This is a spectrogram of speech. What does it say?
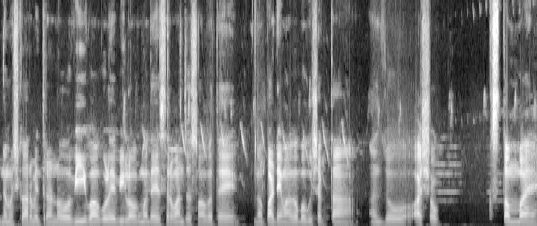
नमस्कार मित्रांनो व्ही वाघोळे विलॉगमध्ये सर्वांचं स्वागत आहे. पाठीमागं बघू शकता जो अशोक स्तंभ आहे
